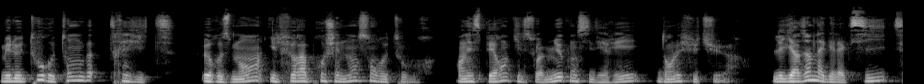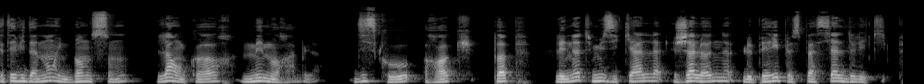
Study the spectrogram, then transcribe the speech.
mais le tout retombe très vite. Heureusement, il fera prochainement son retour, en espérant qu'il soit mieux considéré dans le futur. Les Gardiens de la Galaxie, c'est évidemment une bande son, là encore, mémorable. Disco, rock, pop, les notes musicales jalonnent le périple spatial de l'équipe.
